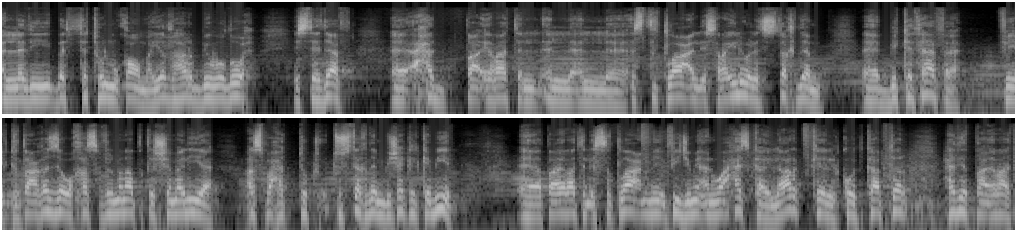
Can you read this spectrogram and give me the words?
الذي بثته المقاومة يظهر بوضوح استهداف آه، أحد طائرات الاستطلاع الإسرائيلي والتي تستخدم آه، بكثافة في قطاع غزة وخاصة في المناطق الشمالية أصبحت تستخدم بشكل كبير آه، طائرات الاستطلاع في جميع أنواعها. سكاي لارك الكود كابتر. هذه الطائرات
